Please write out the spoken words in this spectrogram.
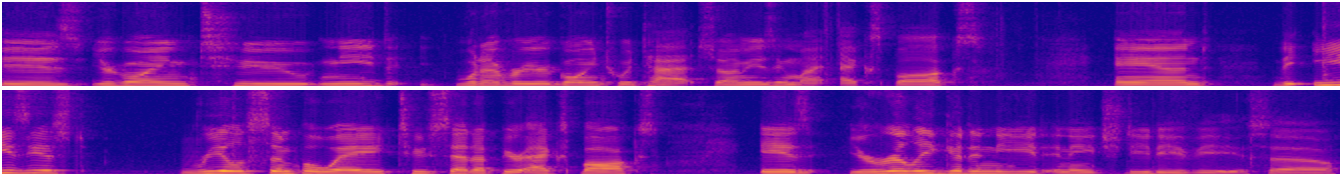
is you're going to need whatever you're going to attach. So I'm using my Xbox. And the easiest, real simple way to set up your Xbox is you're really going to need an HD TV. So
